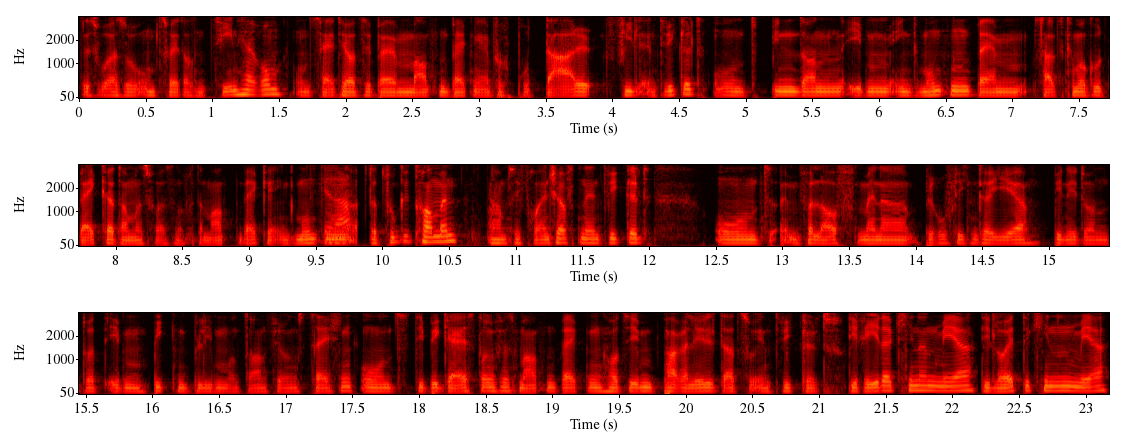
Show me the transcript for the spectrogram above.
Das war so um 2010 herum. Und seither hat sich beim Mountainbiken einfach brutal viel entwickelt. Und bin dann eben in Gmunden beim Salzkammergut Biker, damals war es noch der Mountainbiker in Gmunden, genau. dazugekommen. Haben sich Freundschaften entwickelt Und im Verlauf meiner beruflichen Karriere bin ich dann dort eben bicken geblieben, unter Anführungszeichen. Und die Begeisterung fürs Mountainbiken hat sich eben parallel dazu entwickelt. Die Räder kennen mehr, die Leute kennen mehr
